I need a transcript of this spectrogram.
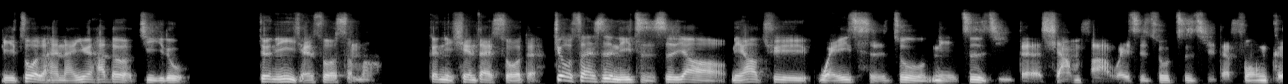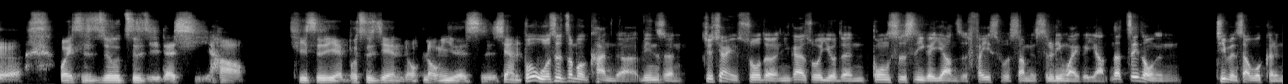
比做人还难，因为它都有记录，就你以前说什么。跟你现在说的，就算是你只是要你要去维持住你自己的想法，维持住自己的风格，维持住自己的喜好，其实也不是件容容易的事。像不过我是这么看的，Vincent，就像你说的，你刚才说有的人公司是一个样子，Facebook 上面是另外一个样，那这种人基本上我可能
